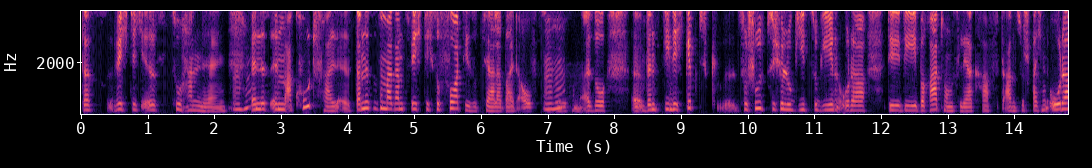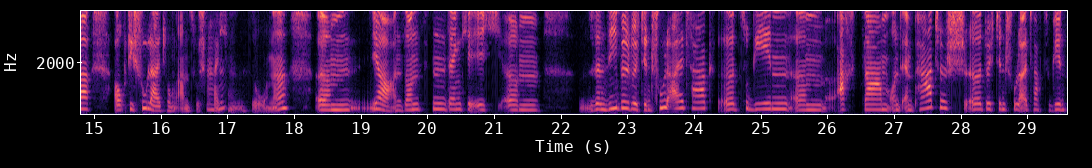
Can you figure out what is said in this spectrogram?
das wichtig ist, zu handeln. Mhm. Wenn es im Akutfall ist, dann ist es immer ganz wichtig, sofort die Sozialarbeit aufzusuchen. Mhm. Also äh, wenn es die nicht gibt, zur Schulpsychologie zu gehen oder die, die Beratungslehrkraft anzusprechen oder auch die Schulleitung anzusprechen. Mhm. So, ne? Ähm, ja, ansonsten denke ich, ähm, sensibel durch den Schulalltag äh, zu gehen, ähm, achtsam und empathisch äh, durch den Schulalltag zu gehen.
